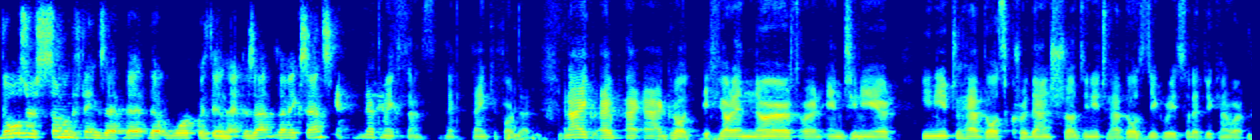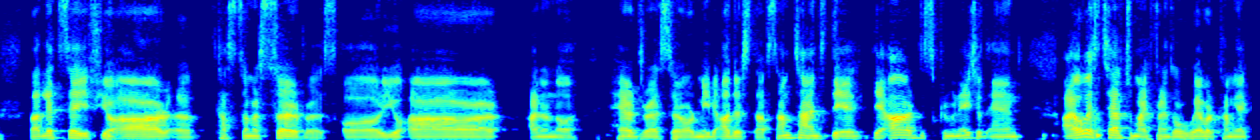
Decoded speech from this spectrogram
those are some of the things that that that work within that. Does that does that make sense? Yeah, that makes sense. Yeah, thank you for that. And I I, I agree. If you're a nurse or an engineer, you need to have those credentials, you need to have those degrees so that you can work. But let's say if you are a customer service or you are, I don't know, hairdresser or maybe other stuff, sometimes they, they are discriminated. And I always tell to my friends or whoever coming, like,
